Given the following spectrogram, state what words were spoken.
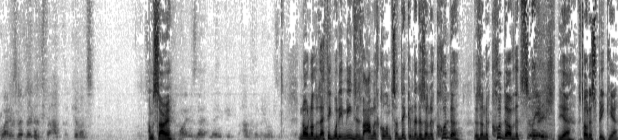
Why does that make it I'm sorry? Why does that make it Amcha No, in other words, I think what he means is Va'amech Kulam Tzadikim, that there's an akuda, there's an akuda of the, tz- yeah, so to speak, yeah.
